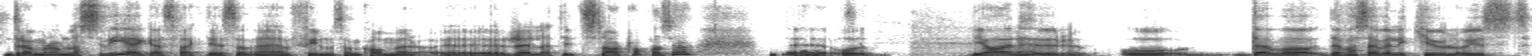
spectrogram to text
Drömmar om Las Vegas faktiskt. En film som kommer eh, relativt snart hoppas jag. Eh, och, ja, eller hur? Och det var, det var så väldigt kul och just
